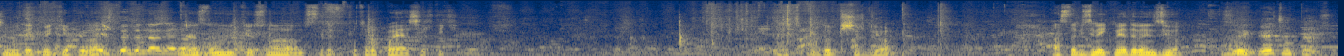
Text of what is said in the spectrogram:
Şimdi burada ekmek yapıyorlar. Biraz da onun videosunu alalım istedim. Fotoğraf bayağı çektik. Burada pişiriliyor. Aslında bizim ekmeğe de benziyor. Bizim ekmeğe çok benziyor.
